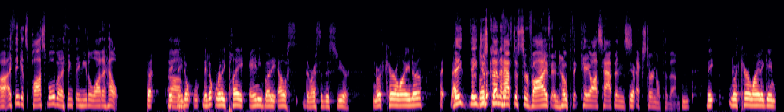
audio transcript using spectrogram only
Uh, I think it's possible, but I think they need a lot of help. But they, um, they don't they don't really play anybody else the rest of this year. North Carolina. they they just kind of have to survive and hope that chaos happens yep. external to them. Mm-hmm. The North Carolina game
